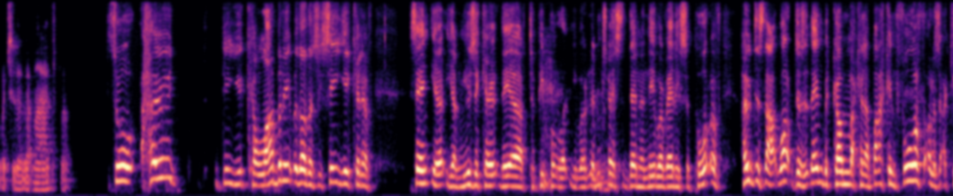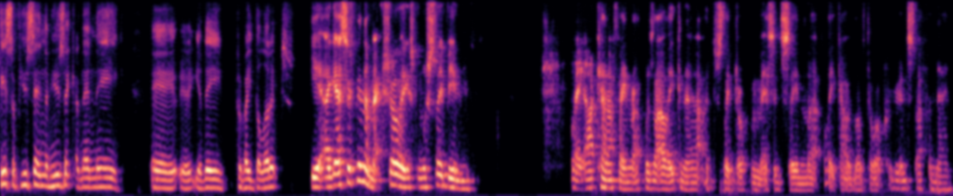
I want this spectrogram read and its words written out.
which is a bit mad. But so, how do you collaborate with others? You say you kind of sent your, your music out there to people that you were mm-hmm. interested in and they were very supportive. How does that work? Does it then become a kind of back and forth, or is it a case of you send the music and then they uh, they provide the lyrics? Yeah, I guess it's been a mixture. Like it's mostly been like I kind of find rappers that I like, and then I just like drop a message saying that like I would love to work with you and stuff, and then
